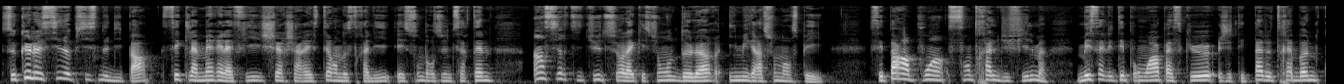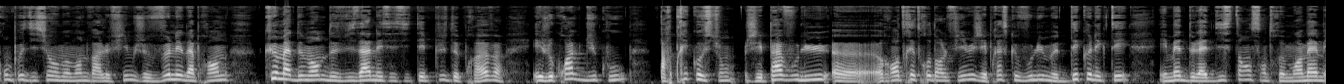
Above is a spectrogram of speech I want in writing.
Ce que le synopsis ne dit pas, c'est que la mère et la fille cherchent à rester en Australie et sont dans une certaine incertitude sur la question de leur immigration dans ce pays. C'est pas un point central du film, mais ça l'était pour moi parce que j'étais pas de très bonne composition au moment de voir le film. Je venais d'apprendre que ma demande de visa nécessitait plus de preuves et je crois que du coup, par précaution, j'ai pas voulu euh, rentrer trop dans le film. J'ai presque voulu me déconnecter et mettre de la distance entre moi-même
